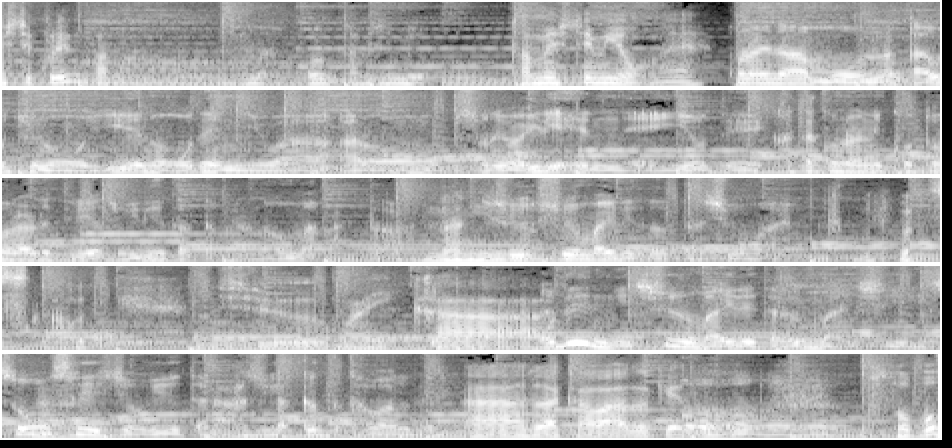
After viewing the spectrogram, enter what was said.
試してくれんかな？まあ、今度試してみよう。試してみようね。この間はもうなんかうちの家のおでんにはあのそれは入れへんねん言うてかたくなに断られてるやつを入れたったからなうまかった何入れたシューマイ入れたったらシューマイのすごい。シューマイかお。でんにシューマイ入れたらうまいしソーセージを入れたら味がぐっと変わるねああ、それは変わるけど、うんうんうんうん素朴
